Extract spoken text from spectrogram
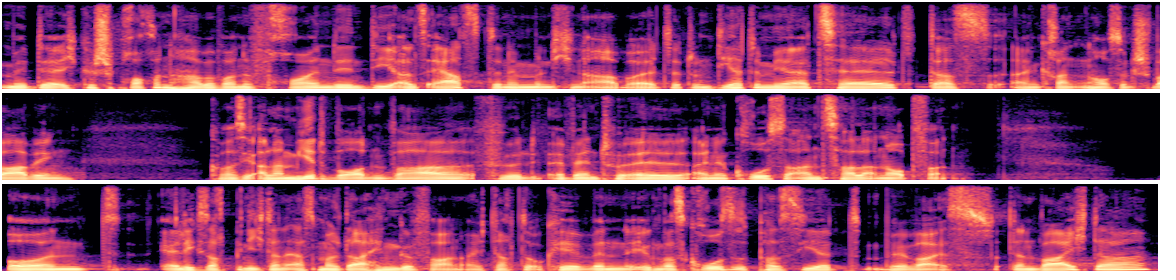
mit der ich gesprochen habe, war eine Freundin, die als Ärztin in München arbeitet. Und die hatte mir erzählt, dass ein Krankenhaus in Schwabing quasi alarmiert worden war für eventuell eine große Anzahl an Opfern. Und ehrlich gesagt bin ich dann erstmal da hingefahren. Ich dachte, okay, wenn irgendwas Großes passiert, wer weiß. Dann war ich da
